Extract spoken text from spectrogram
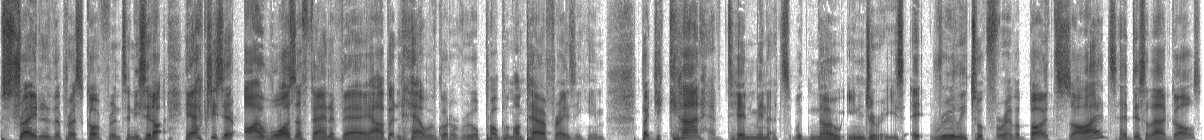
straight into the press conference and he said, he actually said, I was a fan of VAR, but now we've got a real problem. I'm paraphrasing him. But you can't have 10 minutes with no injuries. It really took forever. Both sides had disallowed goals.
